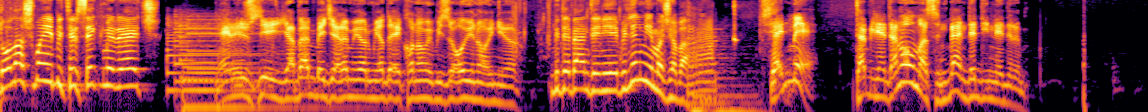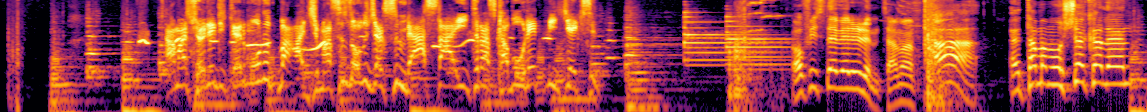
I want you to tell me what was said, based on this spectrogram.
Dolaşmayı bitirsek mi Reç? Henüz değil. Ya ben beceremiyorum ya da ekonomi bize oyun oynuyor. Bir de ben deneyebilir miyim acaba? Sen mi? Tabii neden olmasın. Ben de dinlenirim. Ama söylediklerimi unutma. Acımasız olacaksın ve asla itiraz kabul etmeyeceksin. Ofiste veririm tamam. Aa, e, tamam hoşça kalın.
